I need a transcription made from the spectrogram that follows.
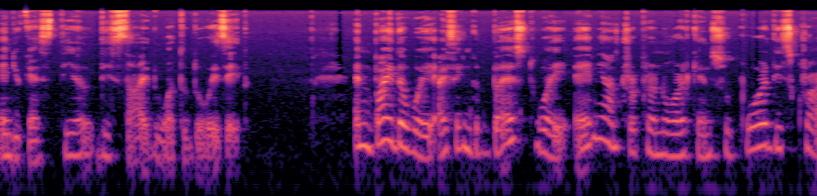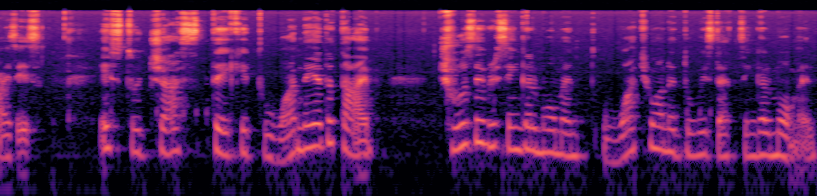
and you can still decide what to do with it. And by the way, I think the best way any entrepreneur can support this crisis is to just take it one day at a time, choose every single moment what you want to do with that single moment,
